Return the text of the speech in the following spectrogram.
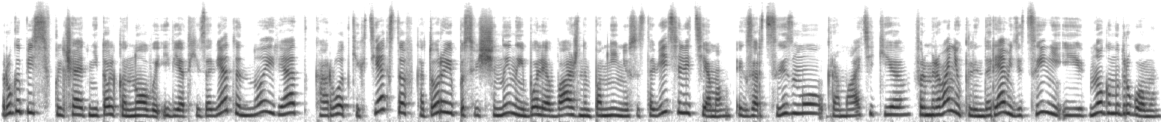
Рукопись включает не только Новый и Ветхий Заветы, но и ряд коротких текстов, которые посвящены наиболее важным, по мнению составителей, темам – экзорцизму, грамматике, формированию календаря, медицине и многому другому.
